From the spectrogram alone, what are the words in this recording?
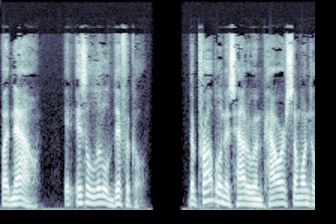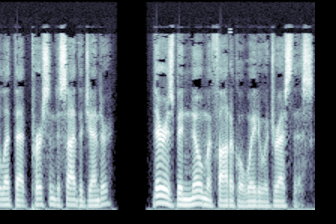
but now, it is a little difficult. The problem is how to empower someone to let that person decide the gender? There has been no methodical way to address this.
